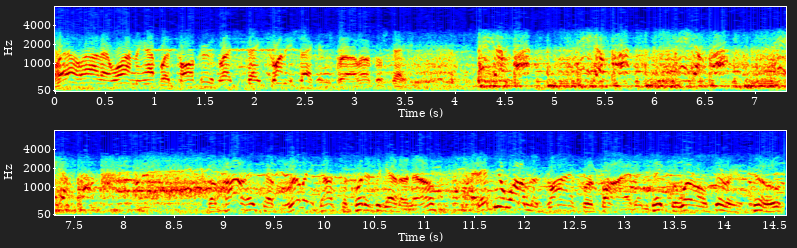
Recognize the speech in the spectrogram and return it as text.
Well, while they're warming up with pokers, let's take 20 seconds for our local station. The Pirates have really got to put it together now. And if you want them to drive for five and take the World Series too,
